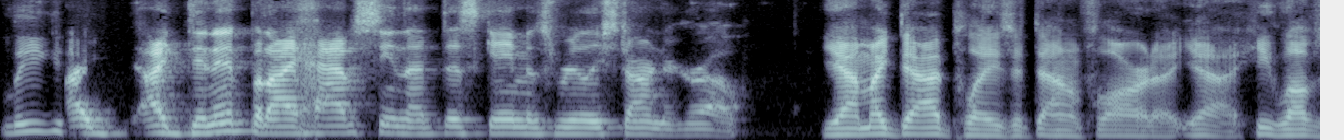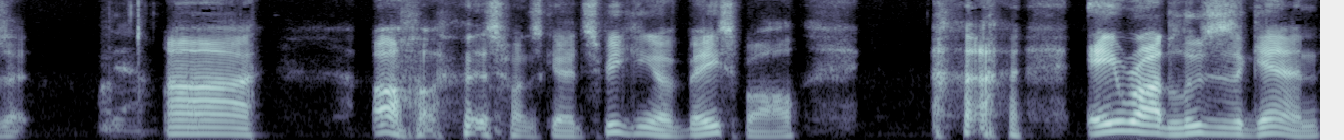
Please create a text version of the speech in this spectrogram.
league? I I didn't, but I have seen that this game is really starting to grow. Yeah, my dad plays it down in Florida. Yeah, he loves it. Uh oh, this one's good. Speaking of baseball, A Rod loses again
